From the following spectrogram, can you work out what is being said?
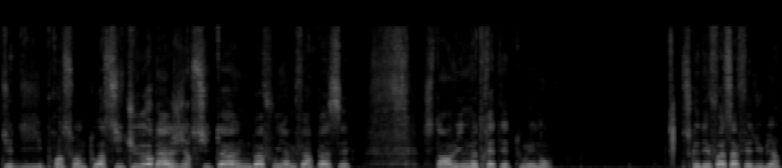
te dis prends soin de toi. Si tu veux réagir, si tu as une bafouille à me faire passer, si tu as envie de me traiter de tous les noms, parce que des fois ça fait du bien.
